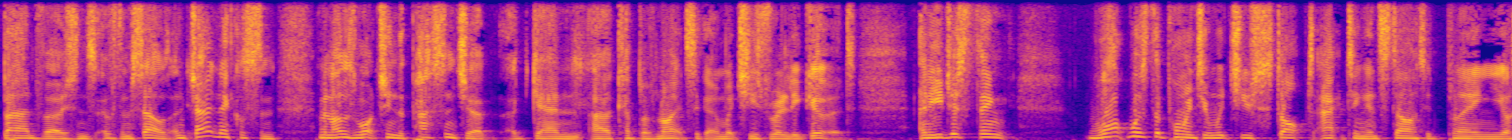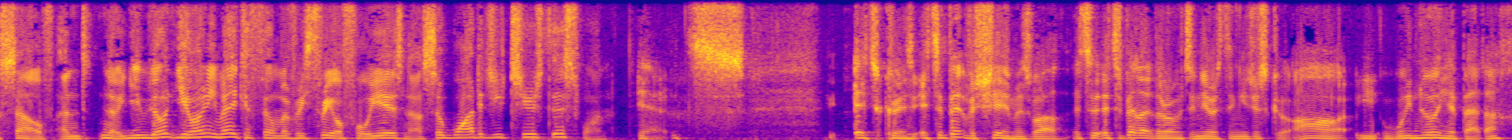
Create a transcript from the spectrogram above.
bad versions of themselves. And Jack Nicholson, I mean, I was watching The Passenger again a couple of nights ago, in which he's really good, and you just think. What was the point in which you stopped acting and started playing yourself? And no, you don't, you only make a film every three or four years now. So why did you choose this one? yeah, it's it's crazy. It's a bit of a shame as well. It's a, it's a bit like the Robert De Niro thing. You just go, oh, we know you better.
